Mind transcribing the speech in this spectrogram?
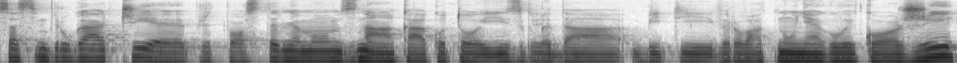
sasvim drugačije, pretpostavljam, on zna kako to izgleda biti verovatno u njegovoj koži.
